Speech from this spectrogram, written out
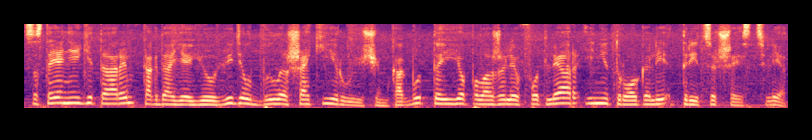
Состояние гитары, когда я ее увидел, было шокирующим, как будто ее положили в футляр и не трогали 36 лет.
